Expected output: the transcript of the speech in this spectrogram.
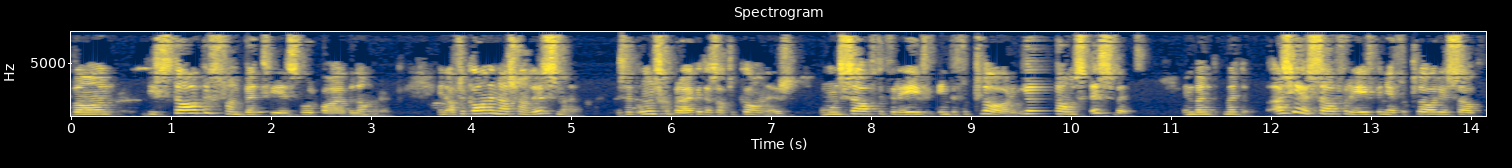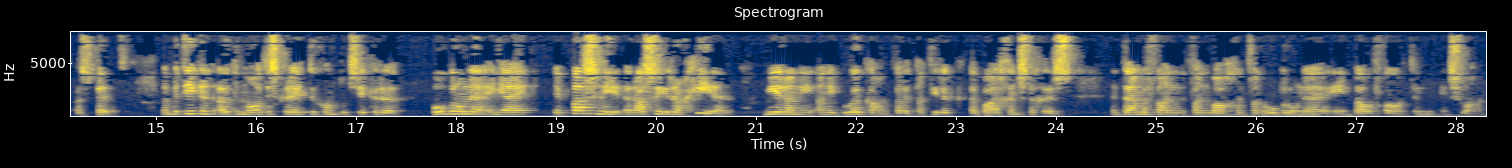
waar die status van wit wees word baie belangrik. En Afrikaner nasionalisme is wat ons gebruik het as Afrikaners om onsself te verhef en te verklaar, ja, ons is wit. En want met as jy jouself verhef en jy verklaar jouself as wit, dan beteken dit outomaties kry jy toegang tot sekere hulpbronne en jy jy pas in die rasse-hiërargie in meer aan die aan die bokant wat natuurlik uh, baie gunstig is in terme van van mag en van hulpbronne en welvaart en en so aan.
